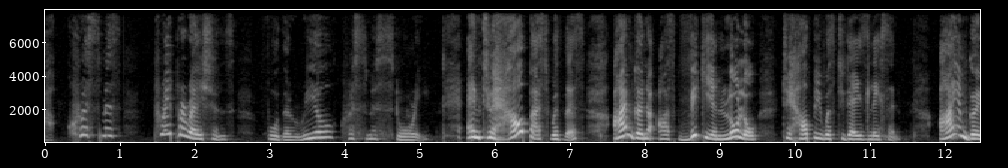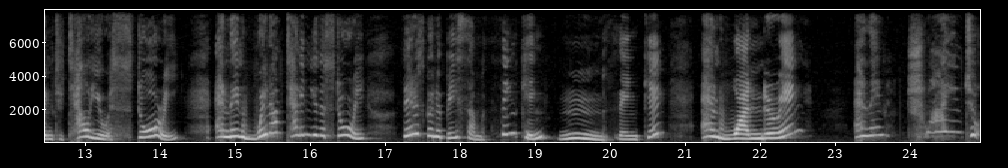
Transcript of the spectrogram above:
our Christmas preparations for the real Christmas story. And to help us with this, I'm going to ask Vicky and Lolo to help me with today's lesson. I am going to tell you a story, and then when I'm telling you the story, there's going to be some thinking, mm, thinking, and wondering, and then trying to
